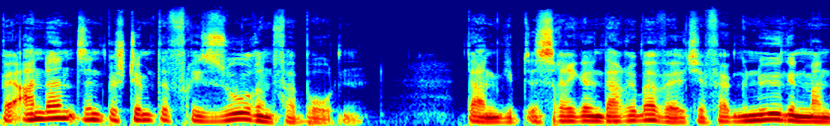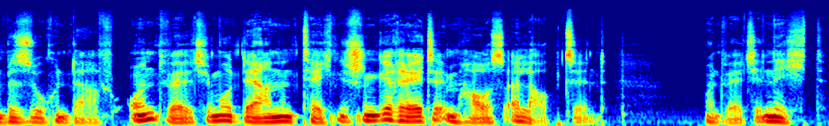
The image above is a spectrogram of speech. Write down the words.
Bei anderen sind bestimmte Frisuren verboten. Dann gibt es Regeln darüber, welche Vergnügen man besuchen darf und welche modernen technischen Geräte im Haus erlaubt sind und welche nicht.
